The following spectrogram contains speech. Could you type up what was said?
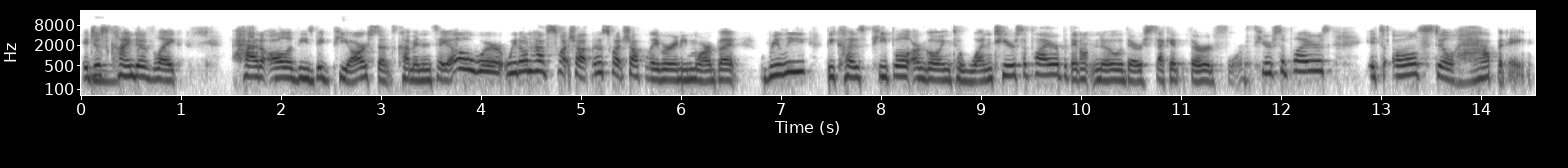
It just mm-hmm. kind of like had all of these big PR stunts come in and say, "Oh, we're we don't have sweatshop, no sweatshop labor anymore." But really, because people are going to one tier supplier, but they don't know their second, third, fourth tier suppliers, it's all still happening.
